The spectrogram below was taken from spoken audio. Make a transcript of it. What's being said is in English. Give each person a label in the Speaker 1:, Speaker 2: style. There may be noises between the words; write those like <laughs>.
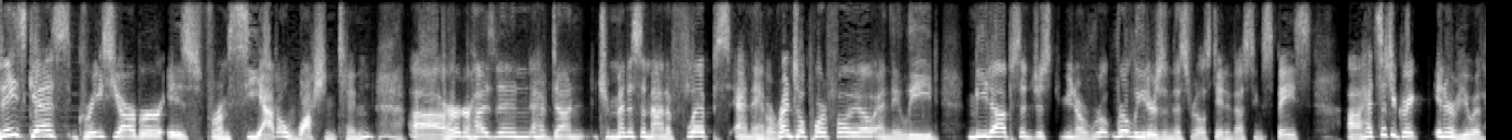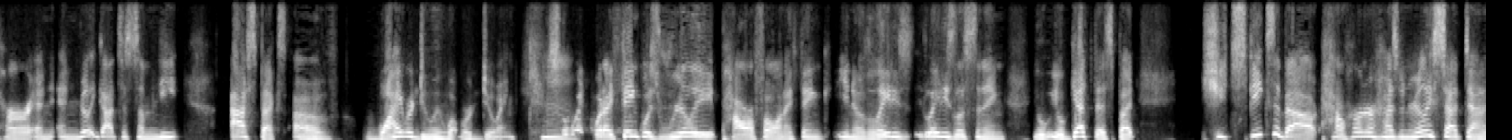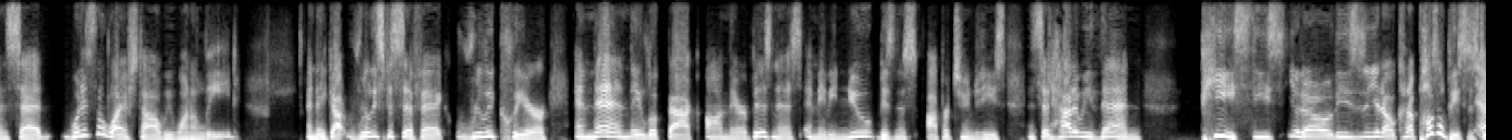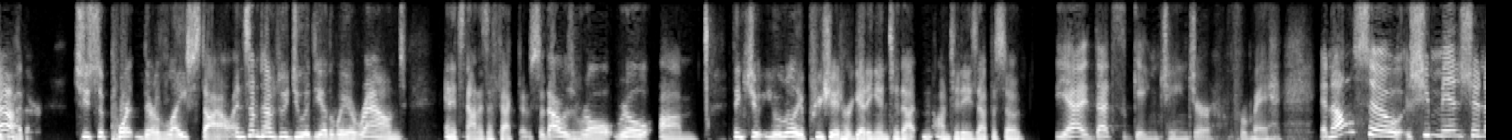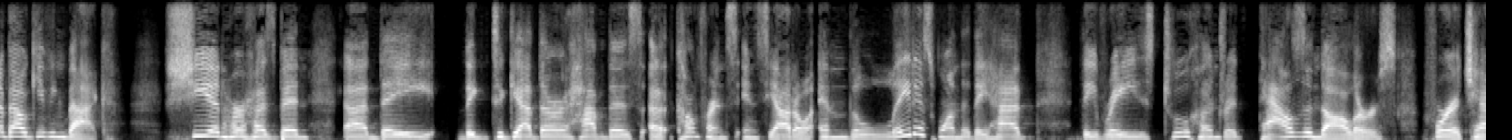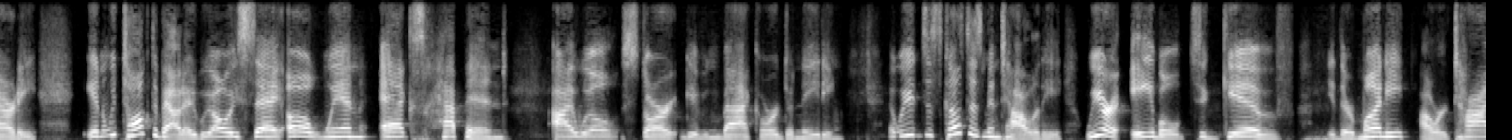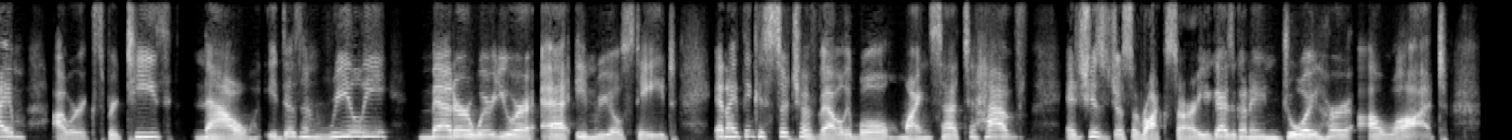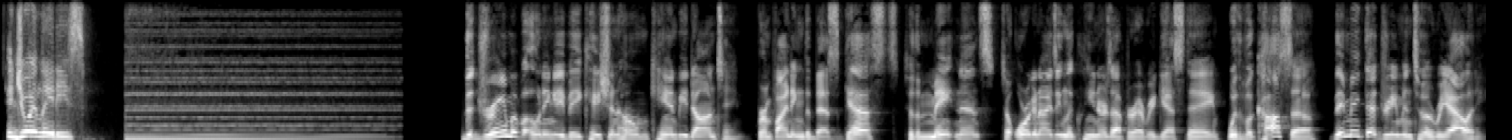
Speaker 1: Today's guest, Grace Yarber, is from Seattle, Washington. Uh, her and her husband have done tremendous amount of flips, and they have a rental portfolio, and they lead meetups and just you know real, real leaders in this real estate investing space. Uh, had such a great interview with her, and and really got to some neat aspects of why we're doing what we're doing. Hmm. So what, what I think was really powerful, and I think you know the ladies ladies listening, you'll you'll get this, but she speaks about how her and her husband really sat down and said, What is the lifestyle we want to lead? And they got really specific, really clear. And then they look back on their business and maybe new business opportunities and said, How do we then piece these, you know, these, you know, kind of puzzle pieces yeah. together to support their lifestyle? And sometimes we do it the other way around and it's not as effective. So that was real, real, um, I think you, you'll really appreciate her getting into that on today's episode
Speaker 2: yeah that's game changer for me. And also she mentioned about giving back. She and her husband uh, they they together have this uh, conference in seattle and the latest one that they had they raised $200000 for a charity. And we talked about it. We always say oh when x happened i will start giving back or donating and we discussed this mentality. We are able to give their money, our time, our expertise now. It doesn't really matter where you are at in real estate. And I think it's such a valuable mindset to have. And she's just a rock star. You guys are going to enjoy her a lot.
Speaker 1: Enjoy, ladies.
Speaker 3: The dream of owning a vacation home can be daunting. From finding the best guests, to the maintenance, to organizing the cleaners after every guest day. with Vacasa, they make that dream into a reality.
